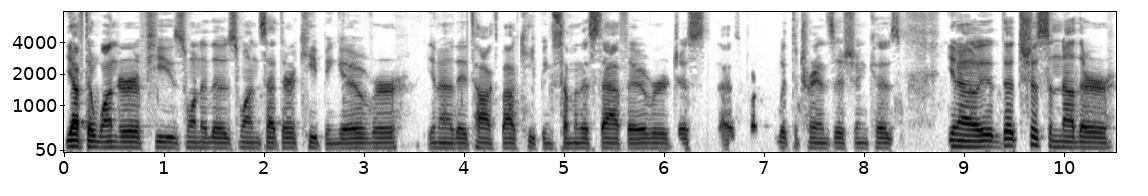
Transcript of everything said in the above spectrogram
you have to wonder if he's one of those ones that they're keeping over. You know, they talked about keeping some of the staff over just with the transition because, you know, that's just another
